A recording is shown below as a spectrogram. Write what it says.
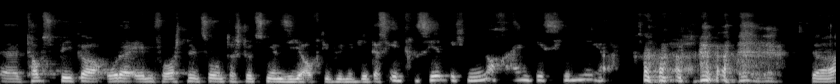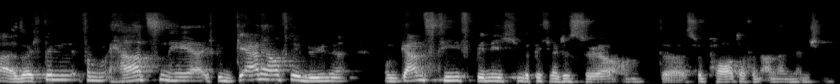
äh, Top-Speaker oder eben Vorstände zu unterstützen, wenn sie auf die Bühne geht. Das interessiert mich noch ein bisschen mehr. ja, also ich bin vom Herzen her, ich bin gerne auf der Bühne und ganz tief bin ich wirklich Regisseur und äh, Supporter von anderen Menschen.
